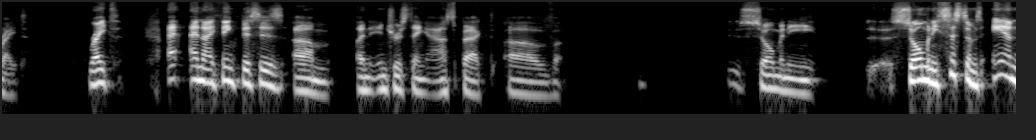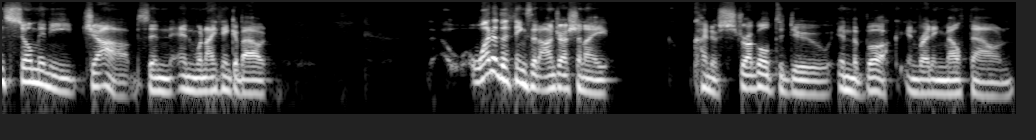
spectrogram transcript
Right. Right. And I think this is um, an interesting aspect of so many so many systems and so many jobs and and when i think about one of the things that Andras and I kind of struggled to do in the book in writing Meltdown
